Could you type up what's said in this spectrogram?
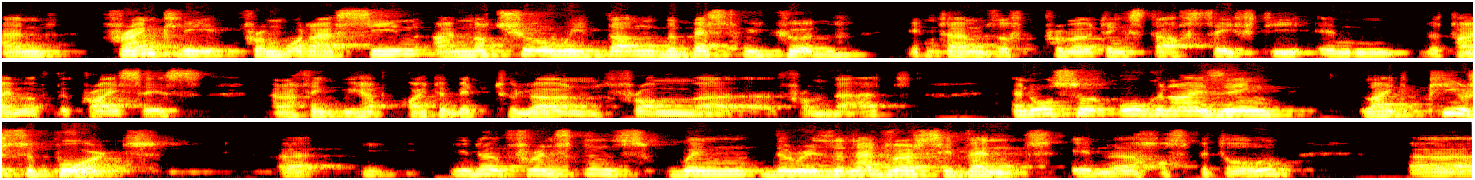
And frankly, from what I've seen, I'm not sure we've done the best we could in terms of promoting staff safety in the time of the crisis. And I think we have quite a bit to learn from, uh, from that. And also organizing like peer support. Uh, you know, for instance, when there is an adverse event in a hospital, uh,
